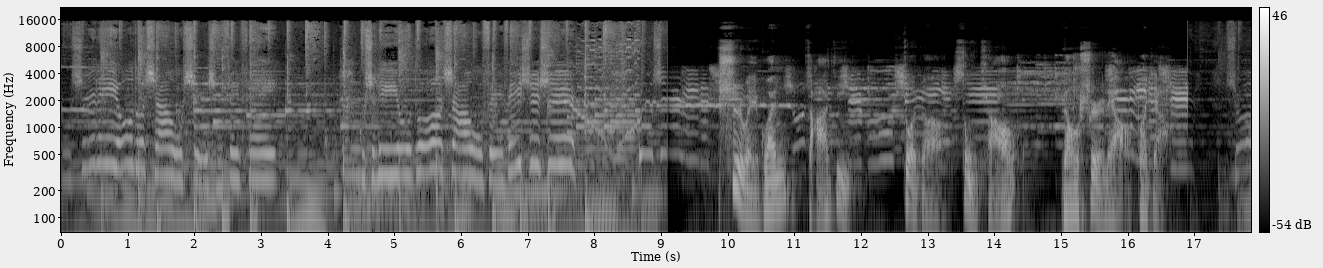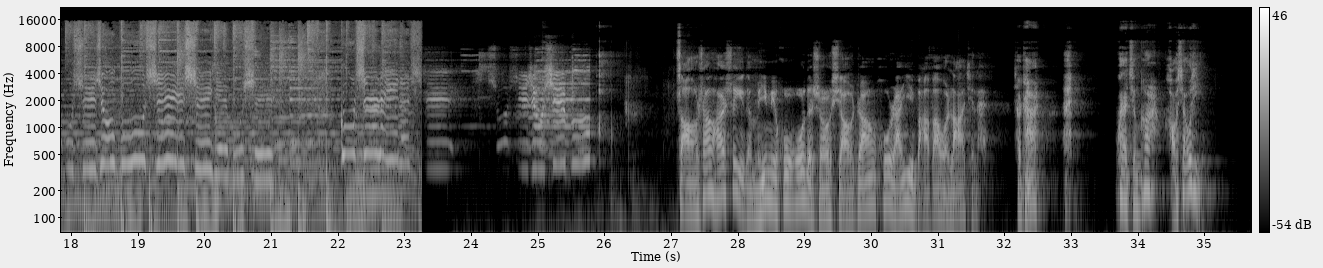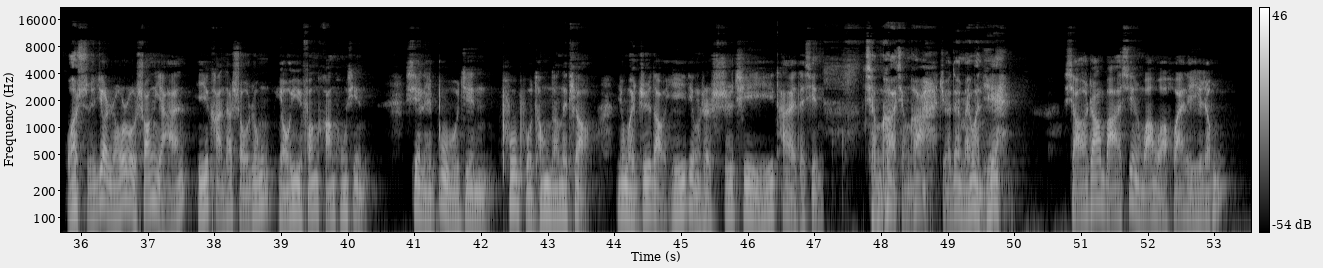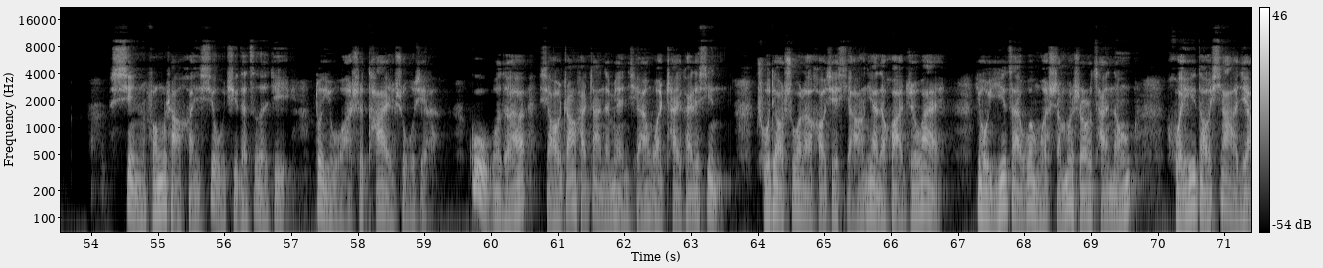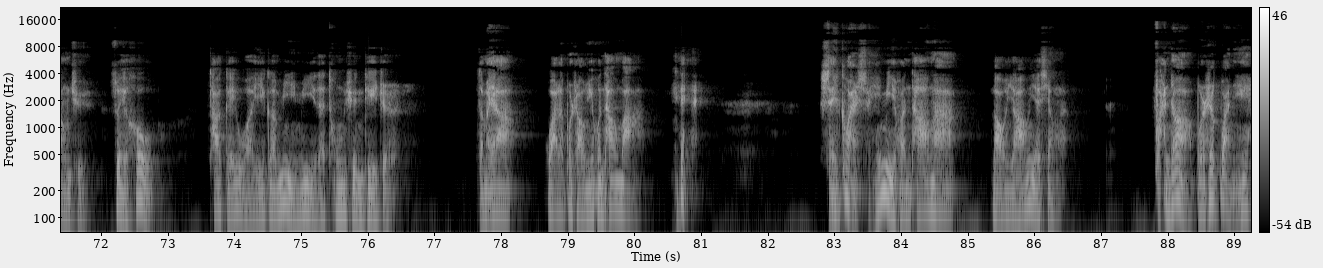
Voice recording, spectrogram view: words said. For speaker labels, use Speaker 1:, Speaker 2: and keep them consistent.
Speaker 1: 故事里有多少是是非非？故事里有多少非非是是？故事里的《
Speaker 2: 侍卫官杂记》，作者宋乔，有事了播讲。
Speaker 1: 说不是就不是，是也不是。故事里的事，说是就是不。
Speaker 2: 早上还睡得迷迷糊糊的时候，小张忽然一把把我拉起来：“小陈，哎，快请客，好消息！”我使劲揉揉双眼，一看他手中有一封航空信，心里不禁扑扑通通的跳，因为知道一定是十七姨太的信。请客，请客，绝对没问题。小张把信往我怀里一扔。信封上很秀气的字迹，对我是太熟悉了。顾不得小张还站在面前，我拆开了信，除掉说了好些想念的话之外，又一再问我什么时候才能回到下江去。最后，他给我一个秘密的通讯地址。怎么样，灌了不少迷魂汤吧？嘿嘿。谁灌谁迷魂汤啊？老杨也醒了，反正不是怪你。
